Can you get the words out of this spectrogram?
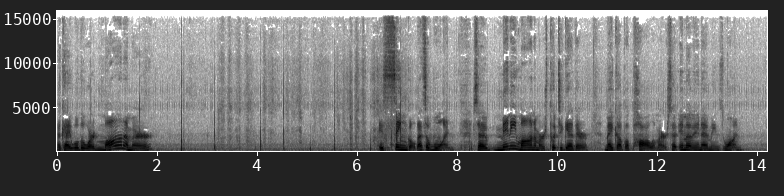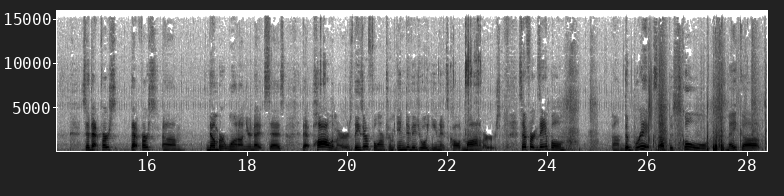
Okay, well, the word monomer is single. That's a one. So many monomers put together make up a polymer. So M O N O means one. So that first that first um, number one on your note says that polymers, these are formed from individual units called monomers. So, for example, um, the bricks of the school make up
